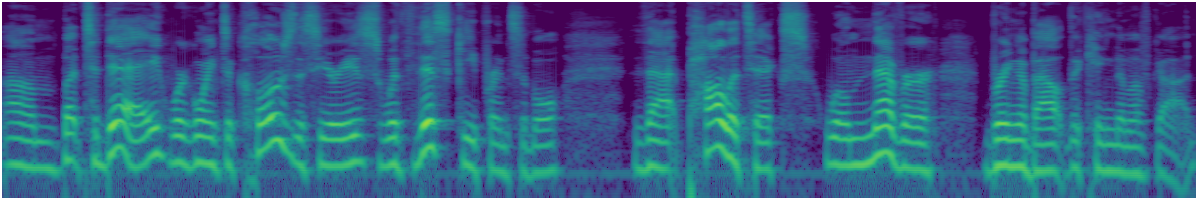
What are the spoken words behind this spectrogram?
Um, but today, we're going to close the series with this key principle that politics will never bring about the kingdom of God.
